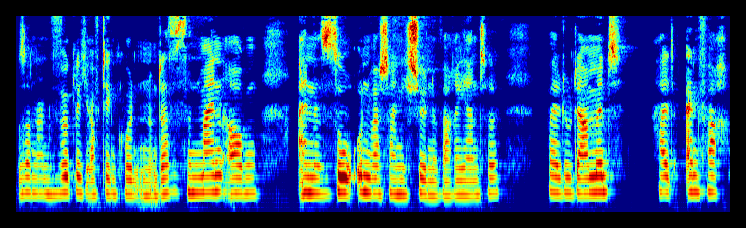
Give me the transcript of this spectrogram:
sondern wirklich auf den Kunden. Und das ist in meinen Augen eine so unwahrscheinlich schöne Variante, weil du damit halt einfach,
